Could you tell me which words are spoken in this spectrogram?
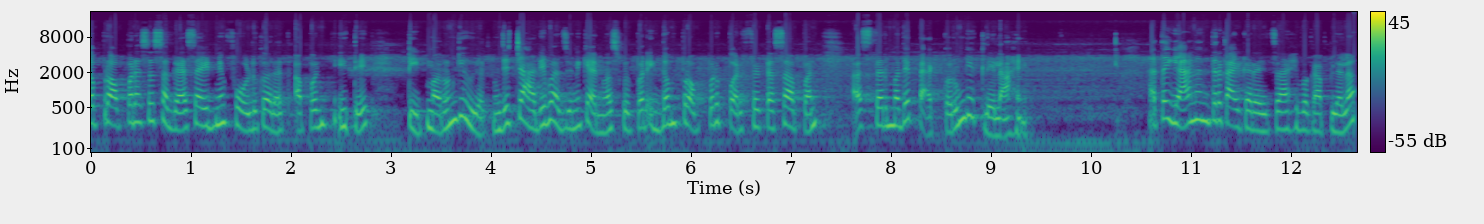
तर प्रॉपर असं सगळ्या साईडने फोल्ड करत आपण इथे टीप मारून घेऊयात. म्हणजे चारही बाजूने कॅनव्हास पेपर एकदम प्रॉपर परफेक्ट असं आपण अस्तरमध्ये पॅक करून घेतलेला आहे. आता यानंतर काय करायचं आहे बघा आपल्याला?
